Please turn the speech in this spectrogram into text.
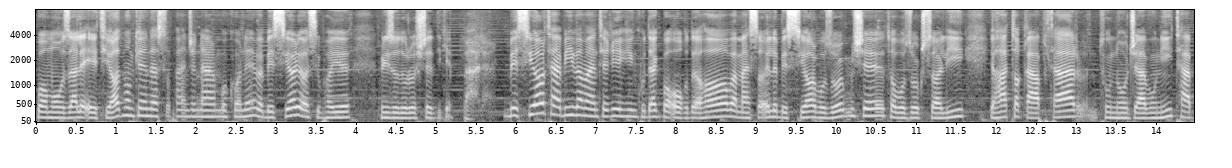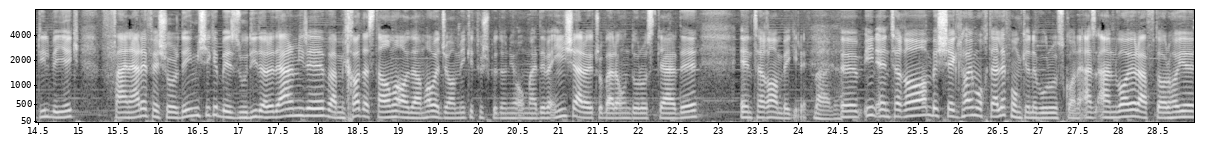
با موزل اعتیاد ممکنه دست و پنجه نرم بکنه و بسیاری آسیب های ریز و درشت دیگه. بله. بسیار طبیعی و منطقیه که این کودک با عقده ها و مسائل بسیار بزرگ میشه تا بزرگسالی یا حتی قبلتر تو نوجوانی تبدیل به یک فنر فشرده میشه که به زودی داره در میره و می‌خواد از تمام آدم ها و جامعه که توش به دنیا اومده و این شرایط رو برای اون درست کرده انتقام بگیره بله. این انتقام به شکل های مختلف ممکنه بروز کنه از انواع رفتارهای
